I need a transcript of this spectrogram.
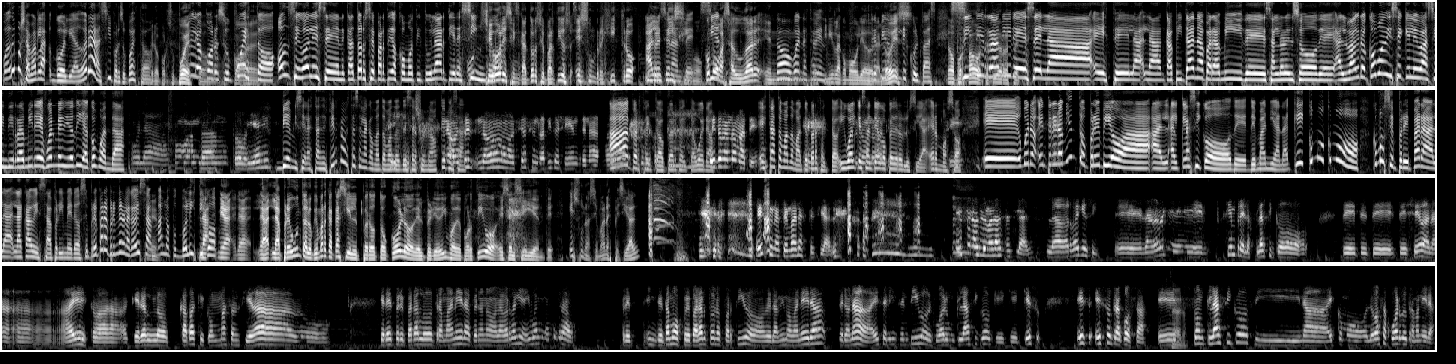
¿Podemos llamarla goleadora? Sí, por supuesto. Pero por supuesto. Pero por supuesto. 11 goles en 14 partidos como titular, tiene 5. 11 goles en 14 partidos es un registro altísimo. ¿Cómo vas a dudar en definirla como goleadora? Te pido mil disculpas. No, por Cindy Ramírez, la, este, la, la capitana para mí de San Lorenzo de Almagro. ¿Cómo dice que le va Cindy Ramírez? Buen mediodía, ¿cómo anda? Hola, ¿cómo andan? ¿Todo bien? Bien, Misiela, ¿estás despierta o estás en la cama tomando el desayuno? ¿Qué pasa? no, yo hace un ratito llegué a entrenar. ah, perfecto, perfecto. Bueno. Estoy tomando mate. Estás tomando mate, perfecto. Igual que Santiago Pedro Lucía, hermoso. Eh, bueno, entrenamiento previo al, clásico de, mañana. ¿Qué, cómo, cómo, ¿Cómo se prepara la, cabeza primero? ¿Se prepara primero la cabeza, más lo futbolístico? mira, la pregunta, lo que marca casi el protocolo del periodismo deportivo es el siguiente. ¿Es una semana especial? es una semana especial. es una semana especial. La verdad que sí. Eh, la verdad que siempre los clásicos te, te, te, llevan a, esto, a quererlo capaz que con más ansiedad o querer prepararlo de otra manera, pero no, la verdad que igual nosotros intentamos preparar todos los partidos de la misma manera, pero nada, es el incentivo de jugar un clásico que, que, que es, es, otra cosa. Son clásicos y nada, es como lo vas a jugar de otra manera.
